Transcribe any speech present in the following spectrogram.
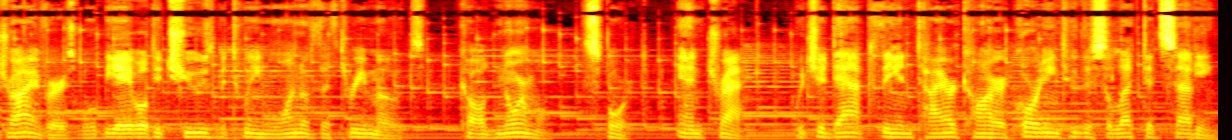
Drivers will be able to choose between one of the three modes, called Normal, Sport, and Track, which adapt the entire car according to the selected setting.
